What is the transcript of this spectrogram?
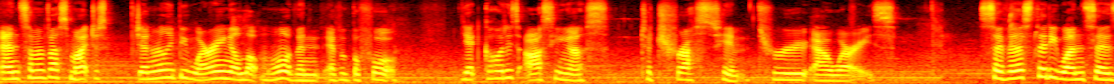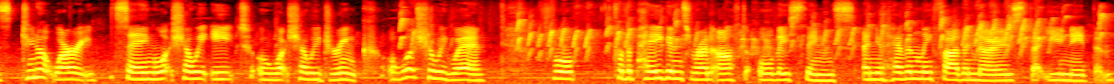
and some of us might just generally be worrying a lot more than ever before. Yet God is asking us to trust Him through our worries. So, verse 31 says, Do not worry, saying, What shall we eat, or what shall we drink, or what shall we wear? For, for the pagans run after all these things, and your heavenly Father knows that you need them.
